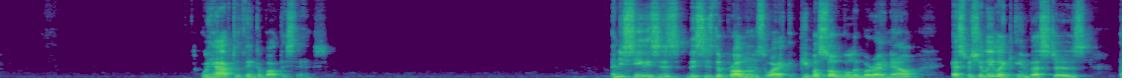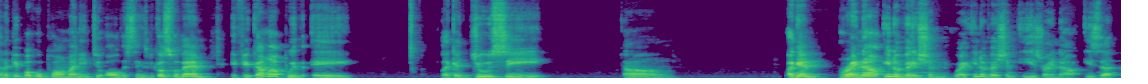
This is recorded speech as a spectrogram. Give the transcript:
We have to think about these things. And you see this is this is the problems why people so gullible right now especially like investors and the people who pour money into all these things. Because for them if you come up with a like a juicy um again right now innovation where innovation is right now is that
